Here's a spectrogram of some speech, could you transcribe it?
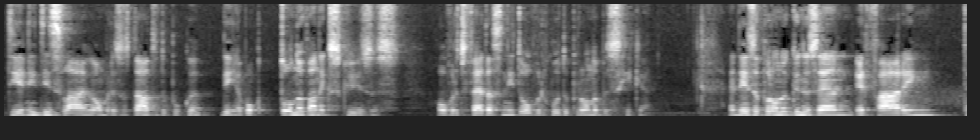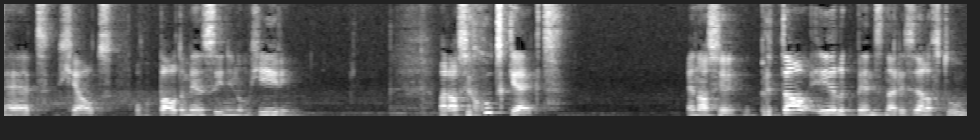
die er niet in slagen om resultaten te boeken, die hebben ook tonnen van excuses over het feit dat ze niet over goede bronnen beschikken. En deze bronnen kunnen zijn ervaring, tijd, geld of bepaalde mensen in hun omgeving. Maar als je goed kijkt en als je brutaal eerlijk bent naar jezelf toe,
